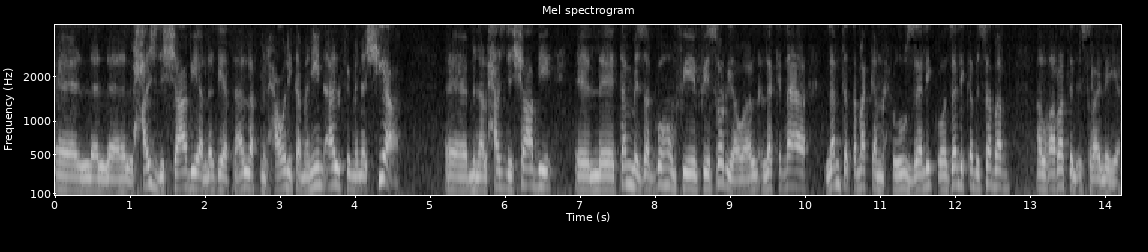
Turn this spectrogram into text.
الحشد الشعبي الذي يتألف من حوالي 80 ألف من الشيعة من الحشد الشعبي اللي تم زجهم في في سوريا ولكنها لم تتمكن من حدوث ذلك وذلك بسبب الغارات الإسرائيلية.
